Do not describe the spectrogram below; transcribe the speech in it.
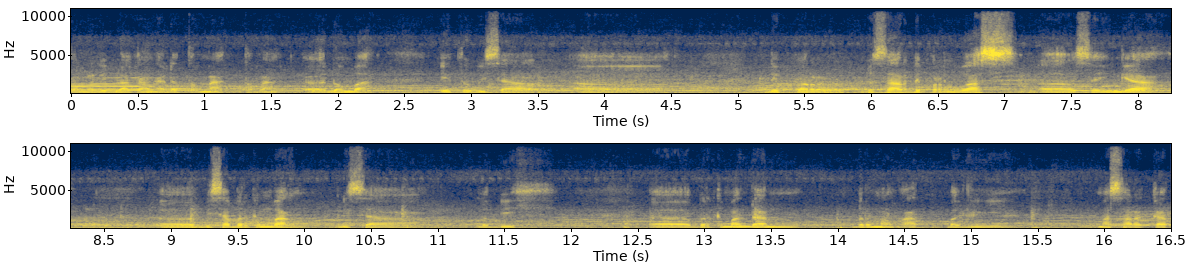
karena di belakang ada ternak, ternak eh, domba itu bisa eh, diperbesar, diperluas eh, sehingga eh, bisa berkembang, bisa lebih eh, berkembang dan bermanfaat bagi masyarakat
